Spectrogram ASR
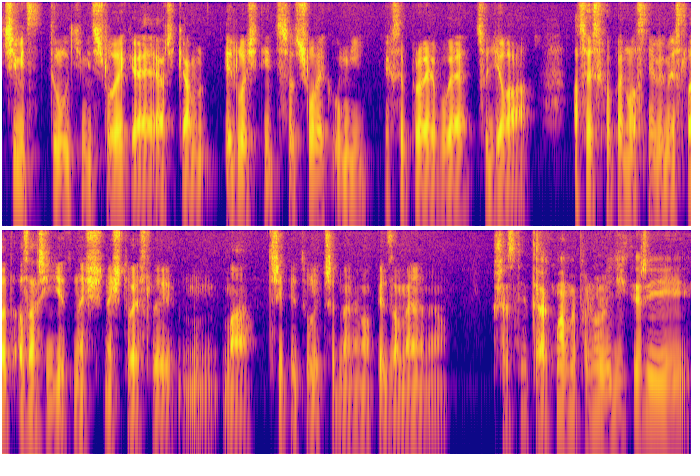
čím víc titulů, tím víc člověk je. Já říkám, je důležité, co člověk umí, jak se projevuje, co dělá a co je schopen vlastně vymyslet a zařídit, než, než to, jestli má tři tituly před jménem a pět za jménem. Jo. Přesně tak. Máme plno lidí, kteří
